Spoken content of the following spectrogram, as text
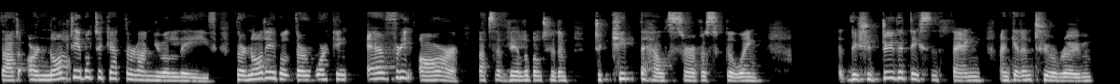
that are not able to get their annual leave. They're not able, they're working every hour that's available to them to keep the health service going they should do the decent thing and get into a room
